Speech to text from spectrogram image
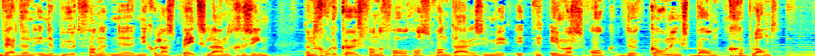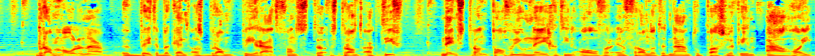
werden in de buurt van het Nicolaas Beetslaan gezien. Een goede keus van de vogels, want daar is immers ook de koningsboom geplant. Bram Molenaar, beter bekend als Bram Piraat van Strand Actief... neemt strandpaviljoen 19 over en verandert de naam toepasselijk in Ahoy.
